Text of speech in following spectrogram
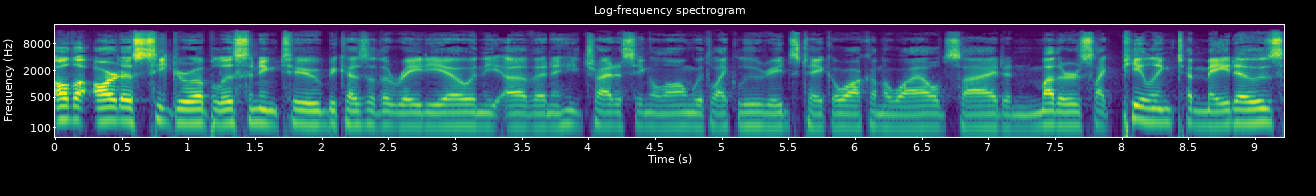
all the artists he grew up listening to because of the radio and the oven, and he tried to sing along with like Lou Reed's "Take a Walk on the Wild Side" and Mother's like peeling tomatoes,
